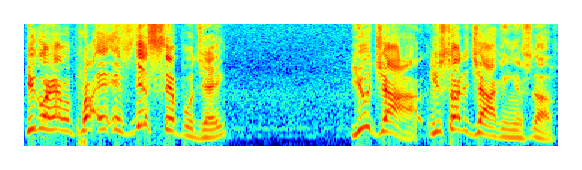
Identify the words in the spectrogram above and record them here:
you're going to have a problem. It's this simple, Jay. You jog, you started jogging and stuff.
